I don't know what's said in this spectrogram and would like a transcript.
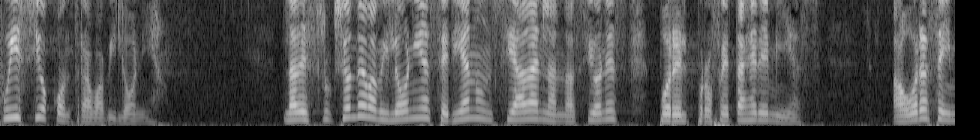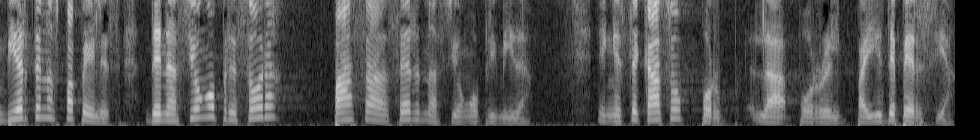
Juicio contra Babilonia. La destrucción de Babilonia sería anunciada en las naciones por el profeta Jeremías. Ahora se invierten los papeles de nación opresora pasa a ser nación oprimida. En este caso, por, por el país de Persia.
